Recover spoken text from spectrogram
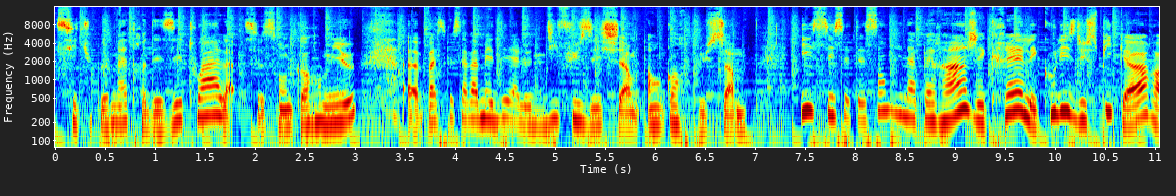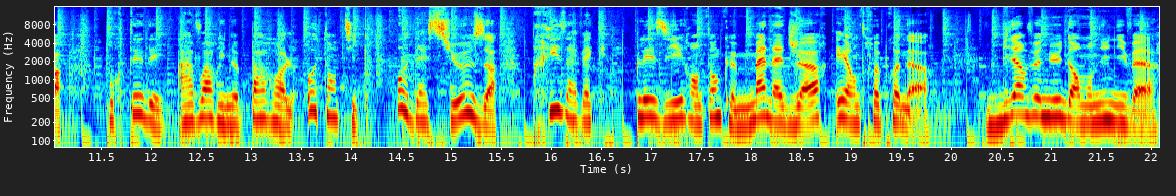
si tu peux mettre des étoiles, ce sera encore mieux, euh, parce que ça va m'aider à le diffuser encore plus. Ici, c'était Sandrina Perrin, j'ai créé les coulisses du speaker pour t'aider à avoir une parole authentique, audacieuse, prise avec plaisir en tant que manager et entrepreneur. Bienvenue dans mon univers.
